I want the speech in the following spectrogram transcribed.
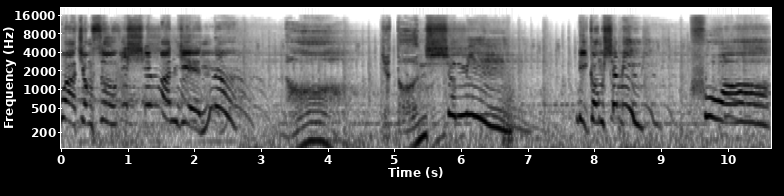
我将是一生安然啊！那要等什么？你讲什么？哇！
